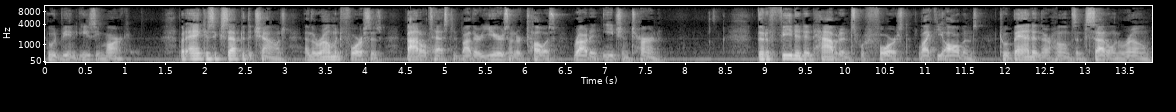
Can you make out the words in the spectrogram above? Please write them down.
who would be an easy mark. But Ancus accepted the challenge, and the Roman forces, battle tested by their years under Tullus, routed each in turn. The defeated inhabitants were forced, like the Albans, to abandon their homes and settle in Rome,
